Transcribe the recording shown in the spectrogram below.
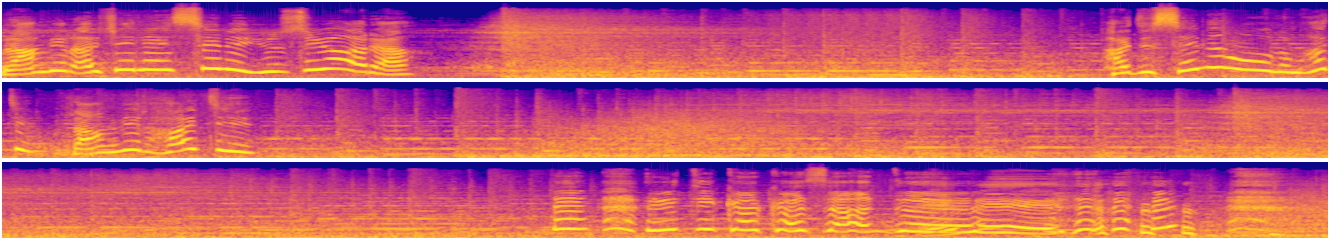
Ranvir acele etsene yüzüğü ara. Hadi sene oğlum hadi. Ranvir hadi. Ritika kazandı. Evet.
